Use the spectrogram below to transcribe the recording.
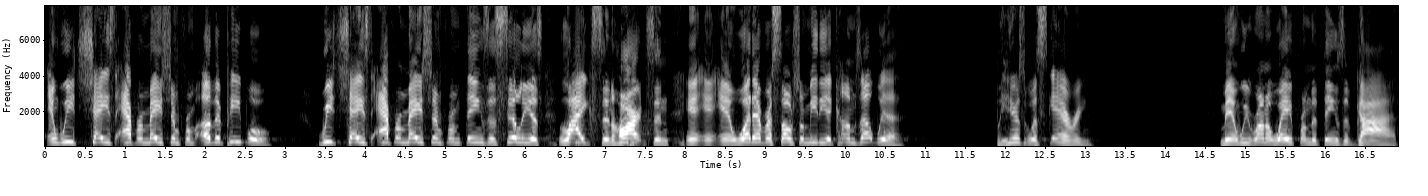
and we chase affirmation from other people. We chase affirmation from things as silly as likes and hearts and, and, and whatever social media comes up with. But here's what's scary man, we run away from the things of God,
